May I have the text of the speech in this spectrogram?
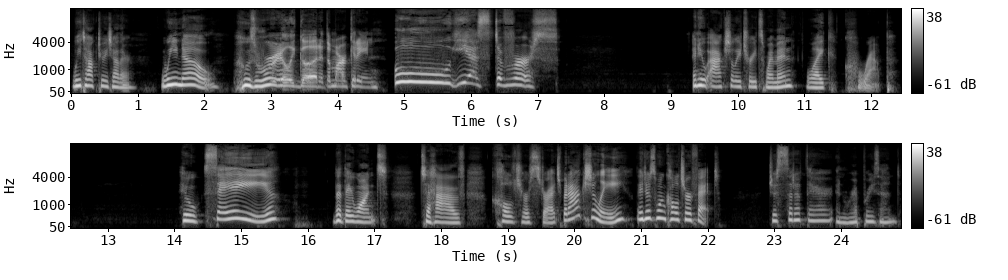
We talk to each other. We know who's really good at the marketing. Ooh, yes, diverse. And who actually treats women like crap. Who say that they want to have culture stretch, but actually they just want culture fit. Just sit up there and represent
